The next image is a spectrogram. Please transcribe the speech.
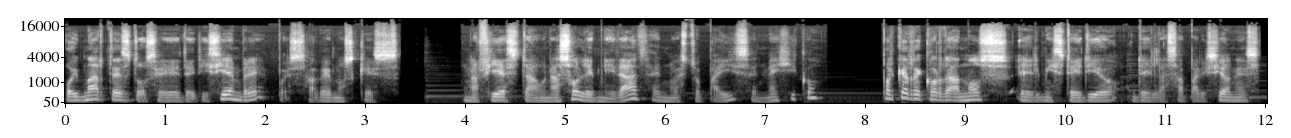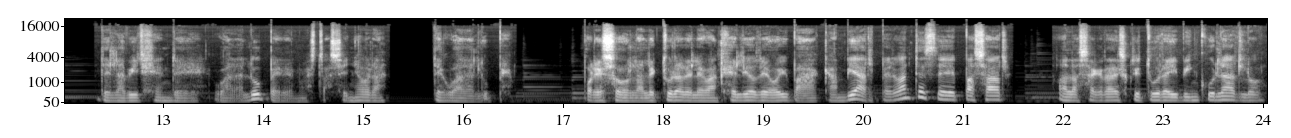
Hoy martes 12 de diciembre, pues sabemos que es una fiesta, una solemnidad en nuestro país, en México, porque recordamos el misterio de las apariciones de la Virgen de Guadalupe, de Nuestra Señora de Guadalupe. Por eso la lectura del Evangelio de hoy va a cambiar, pero antes de pasar a la Sagrada Escritura y vincularlo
